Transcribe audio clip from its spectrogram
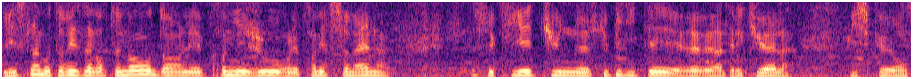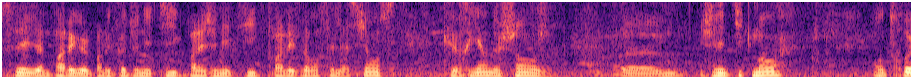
L'islam autorise l'avortement dans les premiers jours, les premières semaines, ce qui est une stupidité euh, intellectuelle, puisqu'on sait par, le code génétique, par la génétique, par les avancées de la science, que rien ne change euh, génétiquement entre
